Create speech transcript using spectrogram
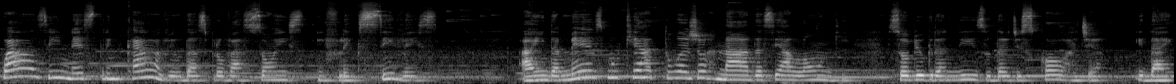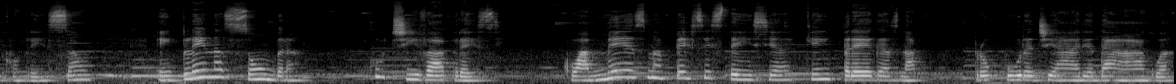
quase inextricável das provações inflexíveis, ainda mesmo que a tua jornada se alongue sob o granizo da discórdia, e da incompreensão, em plena sombra, cultiva a prece com a mesma persistência que empregas na procura diária da água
